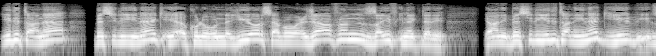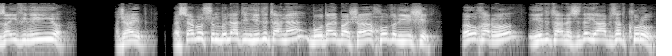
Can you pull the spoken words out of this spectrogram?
Yedi tane besili inek ye'kuluhunne yiyor seb'u icafın zayıf inekleri. Yani besili yedi tane inek yedi, zayıf ineği yiyor. Acayip. Ve sebu sümbülatin yedi tane buğday başağı hudur yeşil. Ve uharu yedi tanesi de yabisat kuru.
